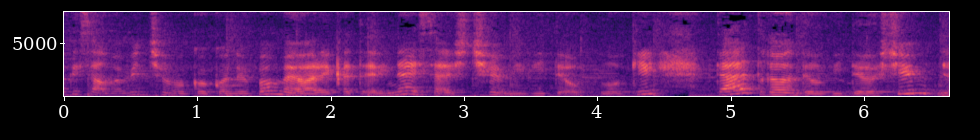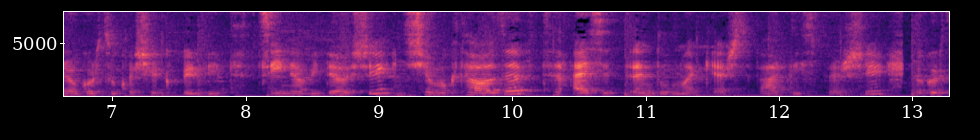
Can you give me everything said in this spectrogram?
მოგესალმებით. ჩემო გოგონებო, მე ვარ ეკატერინა, ეს არის ჩემი ვიდეო ბლოგი და დღევანდელ ვიდეოში, როგორც უკვე შეგპირდით წინა ვიდეოში, შემოგთავაზებთ აი ეს ტრენდულ მაკიაჟს ვარდისფერში. როგორც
